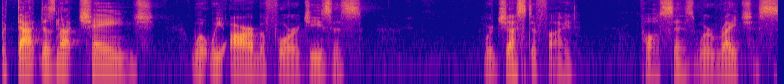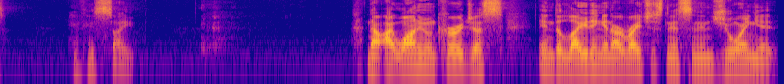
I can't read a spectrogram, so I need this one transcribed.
But that does not change what we are before Jesus. We're justified, Paul says. We're righteous in his sight. Now, I want to encourage us in delighting in our righteousness and enjoying it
